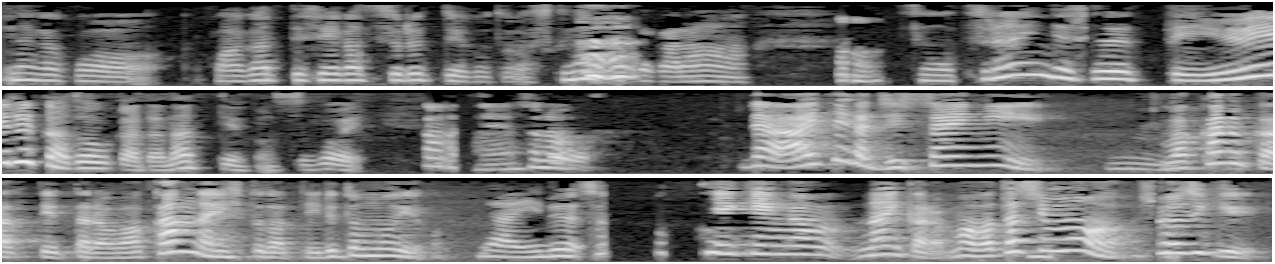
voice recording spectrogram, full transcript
なんかこう、こう上がって生活するっていうことが少なかったから、うんそう、辛いんですって言えるかどうかだなっていうのをすごい。そうだね。その、で、相手が実際にうん分かるかって言ったら分かんない人だっていると思うよ。いや、いる。経験がないから。まあ私も正直、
